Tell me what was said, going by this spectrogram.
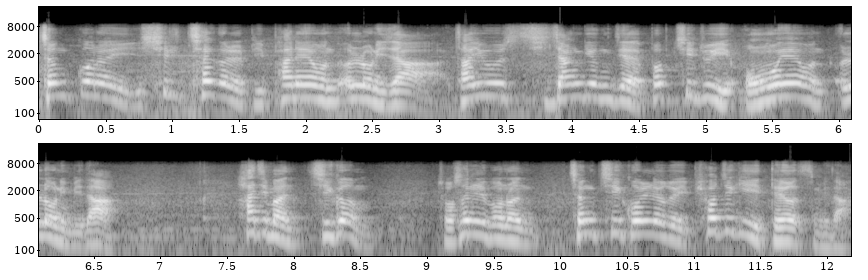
정권의 실책을 비판해온 언론이자 자유시장경제 법치주의 옹호해온 언론입니다. 하지만 지금 조선일보는 정치 권력의 표적이 되었습니다.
